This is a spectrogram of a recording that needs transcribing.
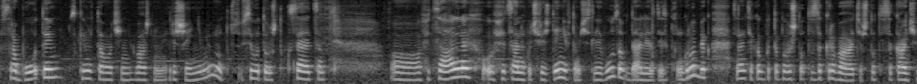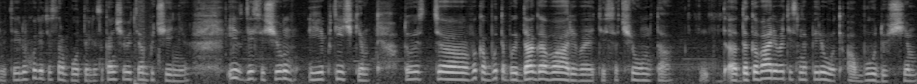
с работой, с какими-то очень важными решениями. Ну, всего того, что касается официальных, официальных учреждений, в том числе и вузов. Далее здесь гробик. Знаете, как будто бы вы что-то закрываете, что-то заканчиваете, или уходите с работы, или заканчиваете обучение. И здесь еще и птички. То есть э, вы как будто бы договариваетесь о чем-то, договариваетесь наперед о будущем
